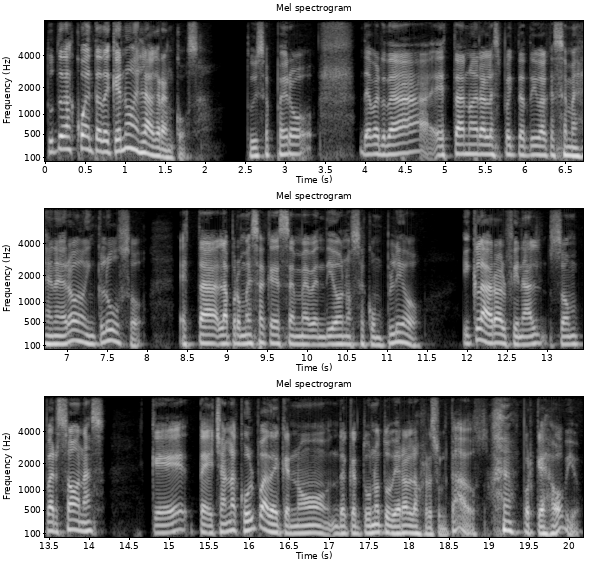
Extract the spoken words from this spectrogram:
tú te das cuenta de que no es la gran cosa. Tú dices, pero de verdad esta no era la expectativa que se me generó, incluso esta, la promesa que se me vendió no se cumplió. Y claro, al final son personas que te echan la culpa de que no, de que tú no tuvieras los resultados, porque es obvio.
